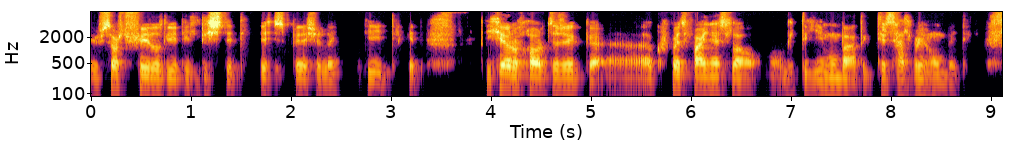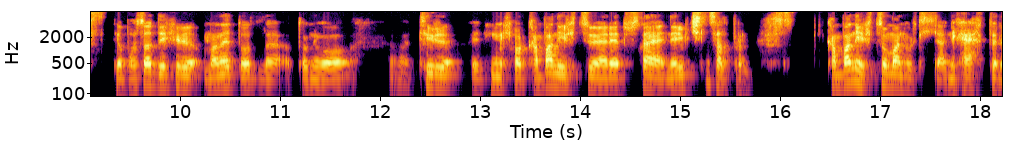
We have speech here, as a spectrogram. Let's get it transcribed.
research field гэдэг хэлдэг шүү дээ. Specialty гэдэг. Тэгэхээр болохоор зэрэг corporate finance law гэдэг юм байдаг. Тэр салбарын хүн байдаг. Тэгээ буцаад ирэхээр манайд бол одоо нөгөө тэр энэ болохоор компани хэрэгцээ арай тусгай наривчлан салбар нь компани хэрэгцээ маань хүртэл нэг хайхтар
